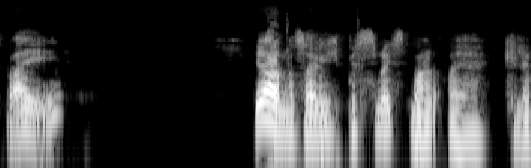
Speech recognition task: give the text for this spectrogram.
2. Ja, und dann sage ich bis zum nächsten Mal. Euer Killer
